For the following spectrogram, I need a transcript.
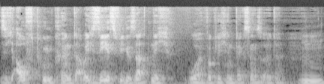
sich auftun könnte. Aber ich sehe es, wie gesagt, nicht, wo er wirklich hinwechseln sollte. Mhm.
